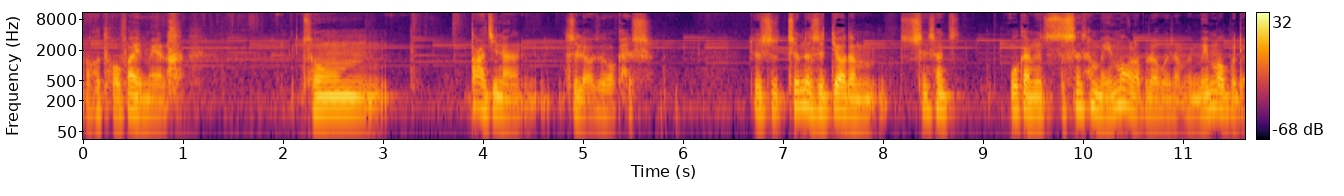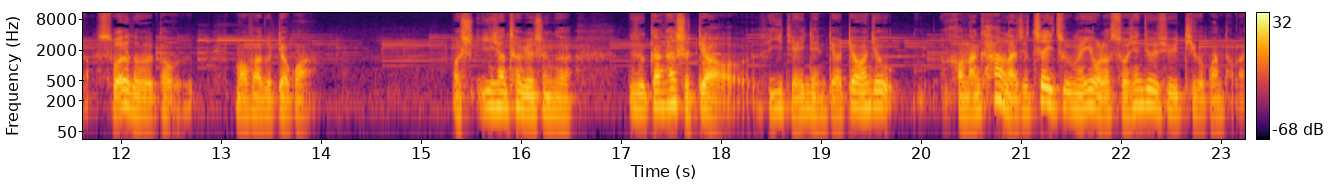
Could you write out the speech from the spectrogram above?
然后头发也没了。从大剂量治疗之后开始，就是真的是掉的身上，我感觉只剩下眉毛了，不知道为什么眉毛不掉，所有的都毛发都掉光。我是印象特别深刻，就是刚开始掉一点一点掉，掉完就好难看了，就这一株没有了，索性就去剃个光头了，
